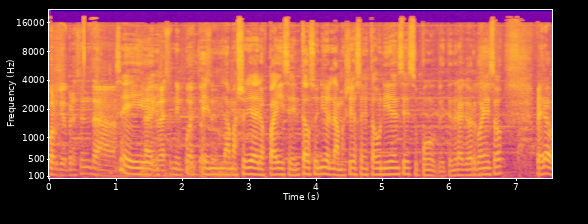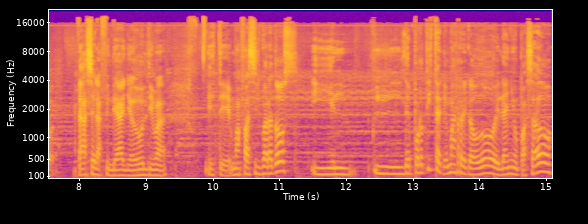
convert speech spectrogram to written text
Porque presenta Sí, la declaración de impuestos. En eh. la mayoría de los países, en Estados Unidos, la mayoría son estadounidenses, supongo que tendrá que ver con eso. Pero hace la fin de año de última, este, más fácil para todos. Y el, el deportista que más recaudó el año pasado,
